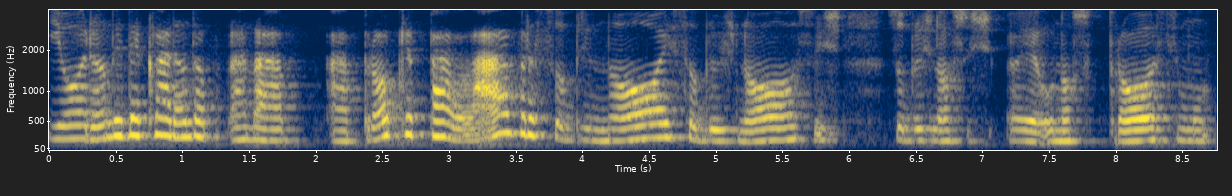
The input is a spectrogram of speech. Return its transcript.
E orando e declarando a, a, a própria palavra sobre nós, sobre os nossos, sobre os nossos, é, o nosso próximo.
